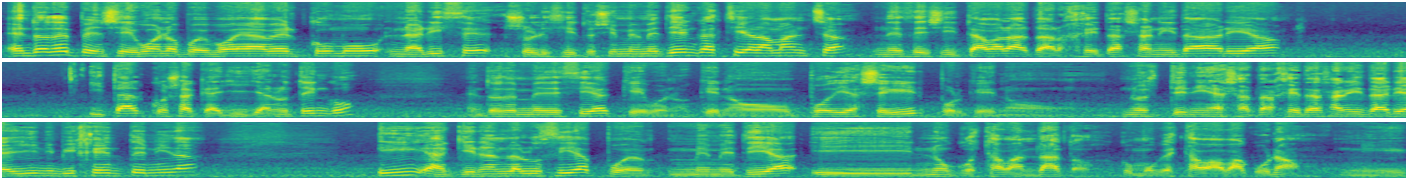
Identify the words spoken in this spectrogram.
Entonces pensé, bueno, pues voy a ver cómo narices solicito. Si me metía en Castilla-La Mancha, necesitaba la tarjeta sanitaria y tal, cosa que allí ya no tengo. Entonces me decía que, bueno, que no podía seguir porque no, no tenía esa tarjeta sanitaria allí ni vigente ni nada y aquí en Andalucía, pues me metía y no costaban datos, como que estaba vacunado, ni,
